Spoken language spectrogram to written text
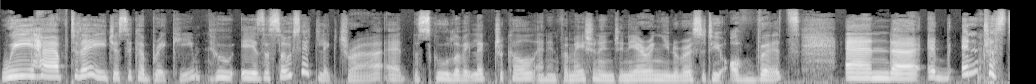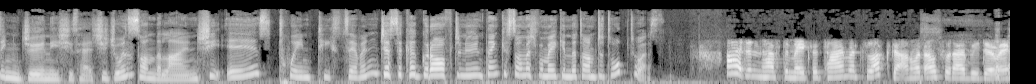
we have today Jessica Breakey, who is Associate Lecturer at the School of Electrical and Information Engineering, University of Wits. And uh, an interesting journey she's had. She joins us on the line. She is 27. Jessica, good afternoon. Thank you so so much for making the time to talk to us. I didn't have to make the time. It's lockdown. What else would I be doing?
